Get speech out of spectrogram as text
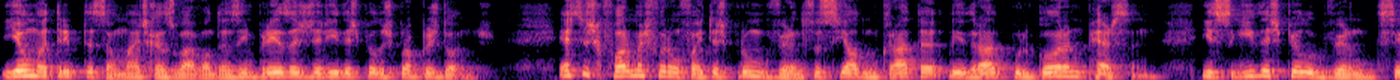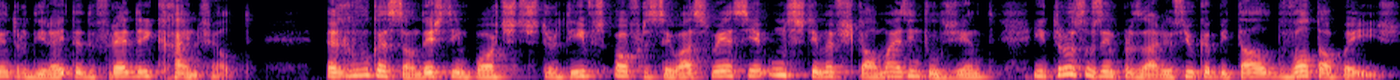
e a uma tributação mais razoável das empresas geridas pelos próprios donos. Estas reformas foram feitas por um governo social-democrata liderado por Goran Persson e seguidas pelo governo de centro-direita de Fredrik Reinfeldt. A revogação destes impostos destrutivos ofereceu à Suécia um sistema fiscal mais inteligente e trouxe os empresários e o capital de volta ao país.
